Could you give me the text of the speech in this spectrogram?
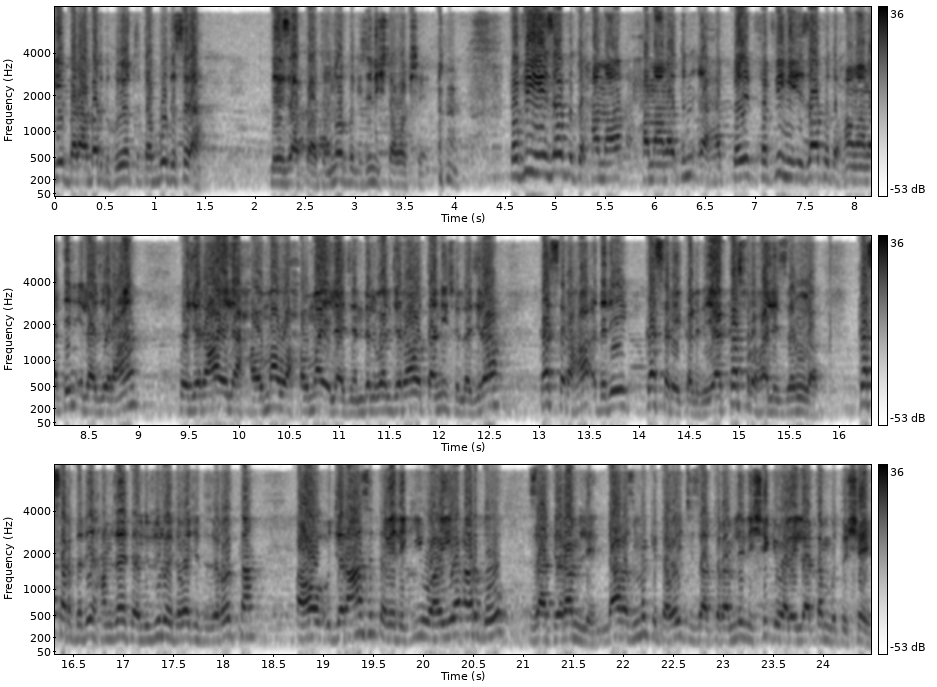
کې برابر د هویو تدابو د سره د اضافات نور به کې نشته وکشه ففيه اضافه حمامه ففيه اضافه حمامه الى جرعه وجرعه الى حومه وحومه الى جندل والجرعه تانيث الاجرا كسرها د دې کسر کړي یا کسرها للضروره کسر د دې حمزه ته لزول د وجه ضرورت ته او جرعاس ته ویل کی وهي ارض ذات رمل دا غزمه کې توي چې ذات رمل نشي کې ولی لا تم بت شي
